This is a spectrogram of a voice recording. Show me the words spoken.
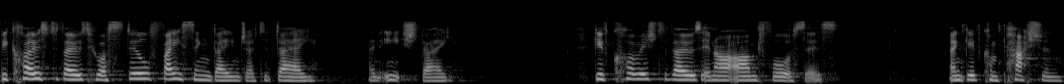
be close to those who are still facing danger today and each day. Give courage to those in our armed forces and give compassion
